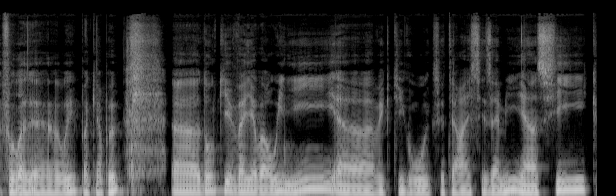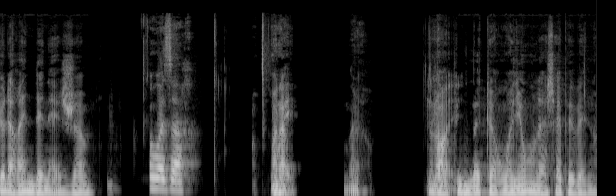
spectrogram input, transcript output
Faut, euh, oui, pas qu'un peu. Euh, donc il va y avoir Winnie euh, avec Tigrou, etc. et ses amis, ainsi que la Reine des Neiges. Au hasard. Voilà. Ouais, voilà. Alors, pu mettre le roi lion, la chape est belle.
